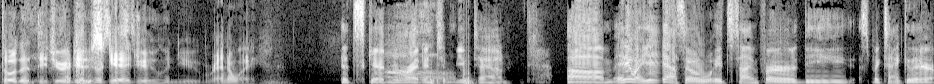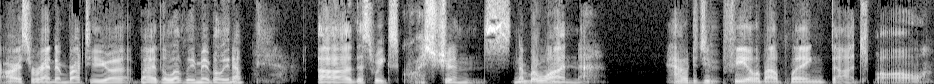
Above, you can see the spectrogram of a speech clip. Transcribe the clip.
Thought the didgeridoo resist. scared you and you ran away. It scared me right into Mute Town. Um, anyway, yeah, so it's time for the spectacular RS for Random brought to you uh, by the lovely Mabelina. Uh, this week's questions. Number one How did you feel about playing dodgeball?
